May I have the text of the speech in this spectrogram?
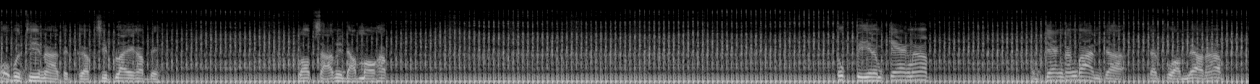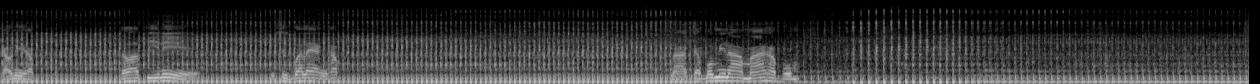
อ้พื้นที่น่าจะเกือบสิบไร่ครับเด็รอบสามนี่ดำเอาครับ ทุกปีน้ำแกงนะครับน้ำแกงทั้งบ้านจะจะท่วมแล้วนะครับ แถวนี้ครับ แต่ว่าปีนี้รู้สึกว่าแรงครับน่าจะบ่มีน้ำมาครับผมไถ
